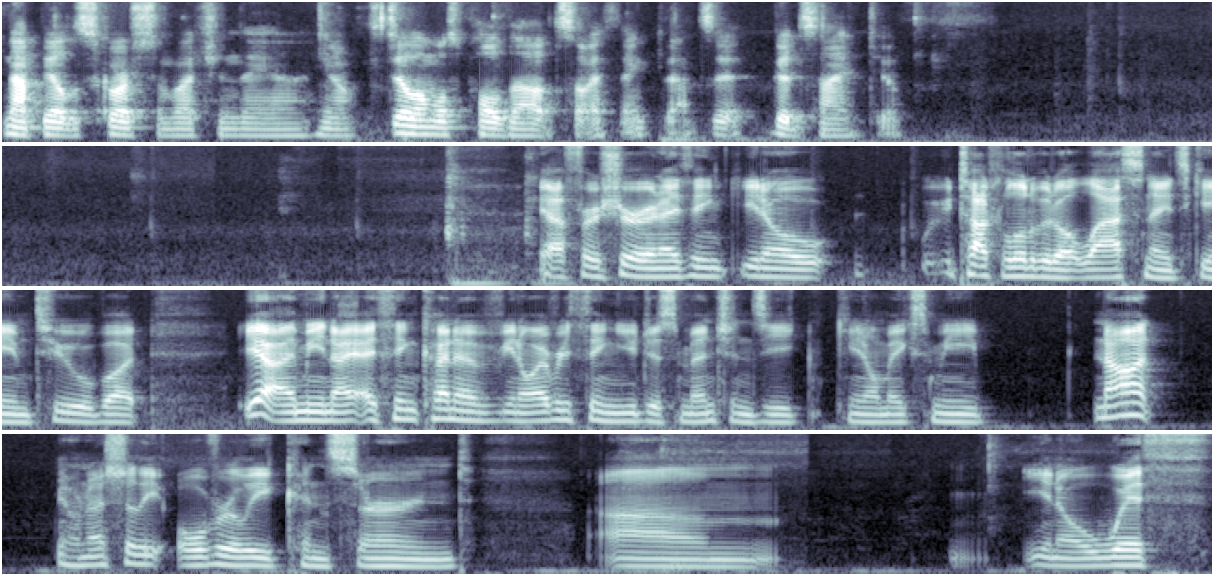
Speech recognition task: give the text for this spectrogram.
not be able to score so much, and they uh, you know still almost pulled out. So I think that's a good sign too. Yeah, for sure. And I think, you know, we talked a little bit about last night's game too, but yeah, I mean, I, I think kind of, you know, everything you just mentioned, Zeke, you know, makes me not, you know, necessarily overly concerned, um, you know, with,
